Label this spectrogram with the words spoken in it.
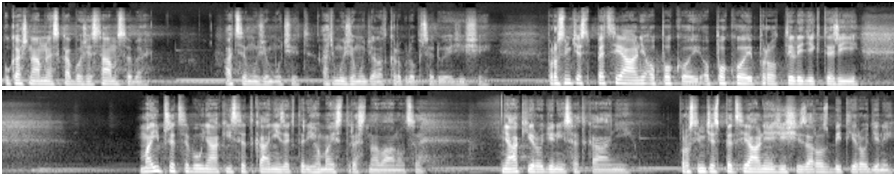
Ukaž nám dneska, Bože, sám sebe. Ať se můžeme učit, ať můžeme udělat krok dopředu, Ježíši. Prosím tě speciálně o pokoj, o pokoj pro ty lidi, kteří mají před sebou nějaký setkání, ze kterého mají stres na Vánoce. Nějaký rodinný setkání. Prosím tě speciálně, Ježíši, za rozbitý rodiny.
